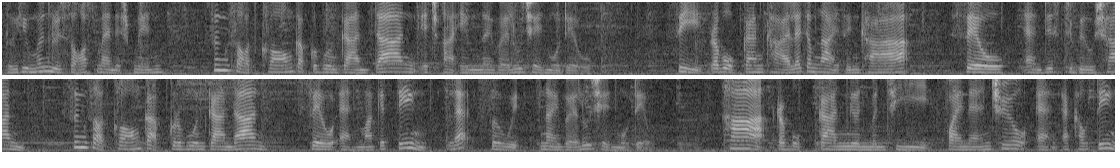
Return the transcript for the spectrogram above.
หรือ human resource management ซึ่งสอดคล้องกับกระบวนการด้าน HRM ใน value chain model 4. ระบบการขายและจำหน่ายสินค้า Sale and Distribution ซึ่งสอดคล้องกับกระบวนการด้าน Sale and Marketing และ Service ใน Value Chain Model 5. ระบบการเงินบัญชี Financial and Accounting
